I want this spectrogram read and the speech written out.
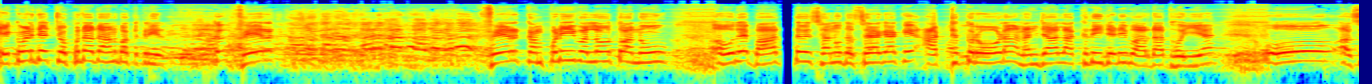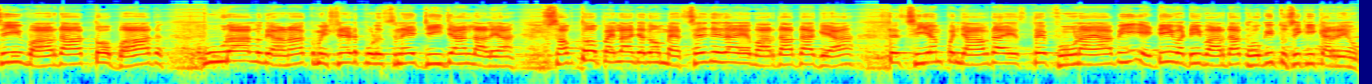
ਇੱਕ ਮਿੰਟ ਜੇ ਚੁੱਪ ਦਾ ਦਾਨ ਵਕਤ ਕਲੀਅਰ ਫਿਰ ਫਿਰ ਕੰਪਨੀ ਵੱਲੋਂ ਤੁਹਾਨੂੰ, ਉਹਦੇ ਬਾਅਦ ਸਾਨੂੰ ਦੱਸਿਆ ਗਿਆ ਕਿ 8 ਕਰੋੜ 49 ਲੱਖ ਦੀ ਜਿਹੜੀ ਵਾਰਦਾਤ ਹੋਈ ਹੈ ਉਹ ਅਸੀਂ ਵਾਰਦਾਤ ਤੋਂ ਬਾਅਦ ਪੂਰਾ ਲੁਧਿਆਣਾ ਕਮਿਸ਼ਨਰੇਟ ਪੁਲਿਸ ਨੇ ਜੀ ਜਾਨ ਲਾ ਲਿਆ। ਸਭ ਤੋਂ ਪਹਿਲਾਂ ਜਦੋਂ ਮੈਸੇਜ ਦਾ ਇਹ ਵਾਰਦਾਤ ਦਾ ਗਿਆ ਤੇ ਸੀਐਮ ਪੰਜਾਬ ਦਾ ਇਸ ਤੇ ਫੋਨ ਆਇਆ ਵੀ ਏਡੀ ਵੱਡੀ ਵਾਰਦਾਤ ਹੋ ਗਈ, ਤੁਸੀਂ ਕੀ ਕਰ ਰਹੇ ਹੋ?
